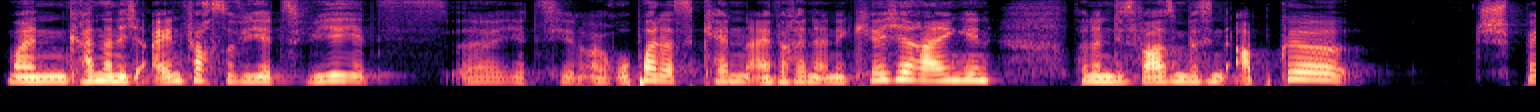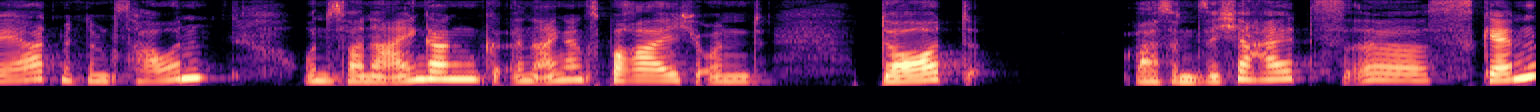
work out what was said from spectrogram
Man kann da nicht einfach, so wie jetzt wir jetzt, äh, jetzt hier in Europa das kennen, einfach in eine Kirche reingehen, sondern das war so ein bisschen abge abgesperrt mit einem Zaun und es war eine Eingang, ein Eingangsbereich und dort war so ein Sicherheitsscan,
